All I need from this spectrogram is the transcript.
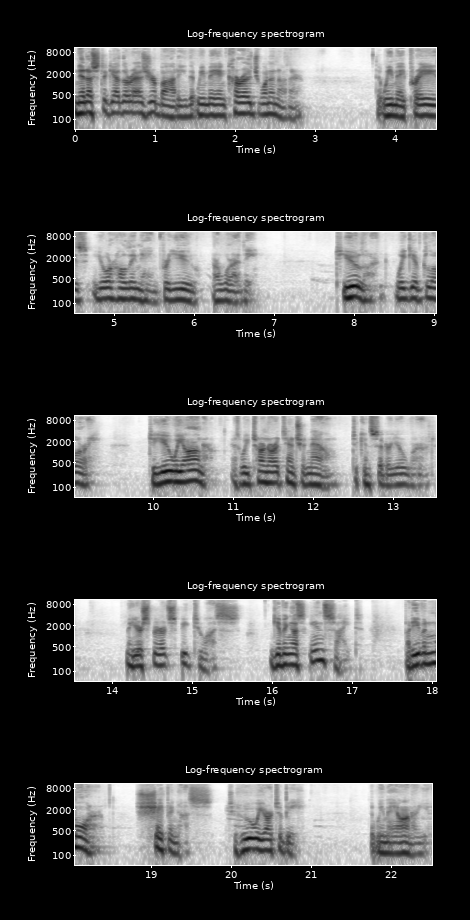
Knit us together as your body that we may encourage one another, that we may praise your holy name, for you are worthy. To you, Lord, we give glory. To you we honor as we turn our attention now to consider your word. May your spirit speak to us, giving us insight, but even more, shaping us to who we are to be that we may honor you.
